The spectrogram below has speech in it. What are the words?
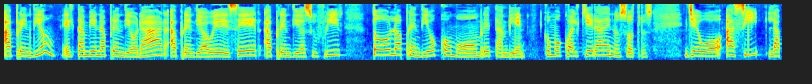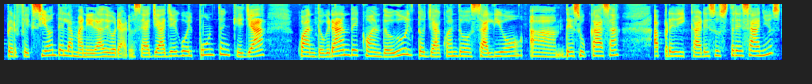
aprendió. Él también aprendió a orar, aprendió a obedecer, aprendió a sufrir, todo lo aprendió como hombre también, como cualquiera de nosotros. Llevó así la perfección de la manera de orar, o sea, ya llegó el punto en que ya cuando grande, cuando adulto, ya cuando salió ah, de su casa a predicar esos tres años,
